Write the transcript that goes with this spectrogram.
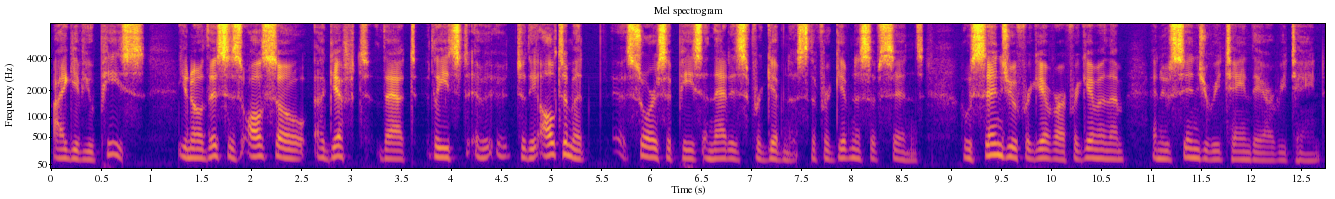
I give you peace. You know, this is also a gift that leads to, uh, to the ultimate source of peace, and that is forgiveness, the forgiveness of sins. Whose sins you forgive are forgiven them, and whose sins you retain, they are retained.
